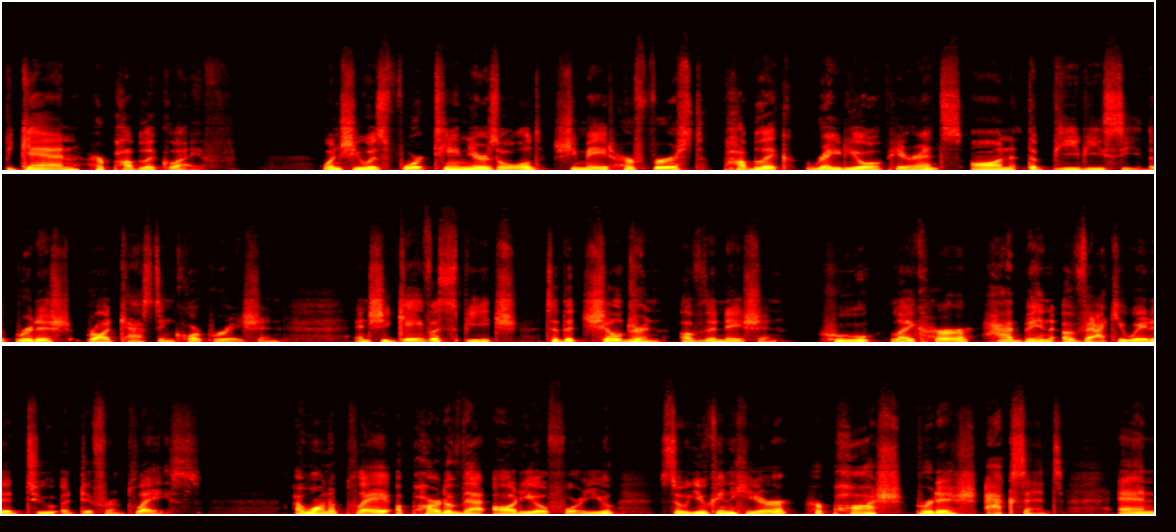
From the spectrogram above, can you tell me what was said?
began her public life. When she was 14 years old, she made her first public radio appearance on the BBC, the British Broadcasting Corporation, and she gave a speech to the children of the nation, who, like her, had been evacuated to a different place. I want to play a part of that audio for you so you can hear her posh British accent and,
